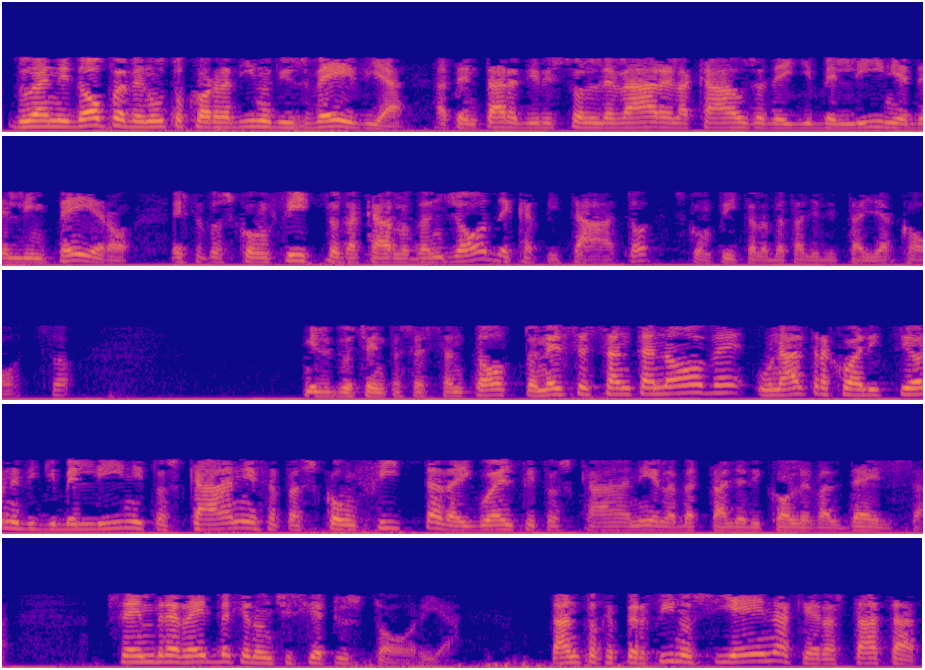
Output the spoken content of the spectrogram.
Due anni dopo è venuto Corradino di Svevia a tentare di risollevare la causa dei Ghibellini e dell'impero, è stato sconfitto da Carlo d'Angiò, decapitato, sconfitto alla battaglia di Tagliacozzo, 1268. Nel 69 un'altra coalizione di ghibellini toscani è stata sconfitta dai Guelfi toscani alla battaglia di Colle Valdelsa. Sembrerebbe che non ci sia più storia tanto che perfino Siena, che era stata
